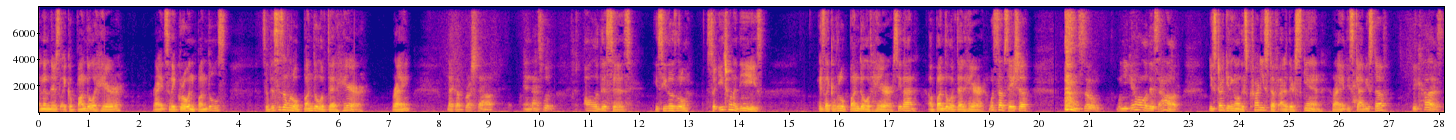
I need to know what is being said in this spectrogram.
And then there's like a bundle of hair, right? So they grow in bundles. So this is a little bundle of dead hair, right? That got brushed out. And that's what all of this is. You see those little, so each one of these is like a little bundle of hair. See that? A bundle of dead hair. What's up, Seisha? so when you get all of this out, you start getting all this cruddy stuff out of their skin, right? The scabby stuff, because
